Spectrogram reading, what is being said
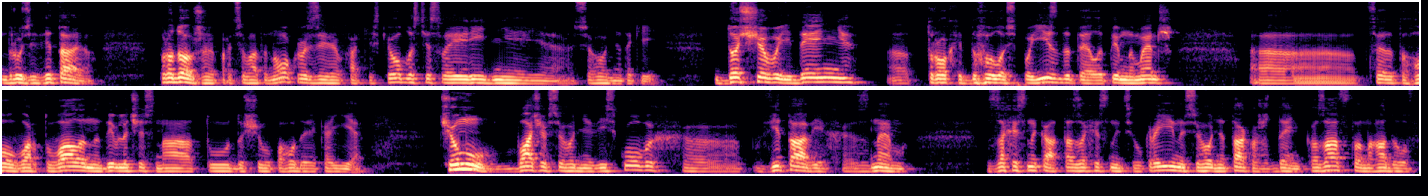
Друзі, вітаю! Продовжую працювати на окрузі в Харківській області своїй рідній. Сьогодні такий дощовий день. Е, Трохи довелось поїздити, але тим не менш е, це того вартувало, не дивлячись на ту дощову погоду, яка є. Чому бачив сьогодні військових, е, вітав їх з Днем захисника та захисниці України. Сьогодні також День козацтва. Нагадував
